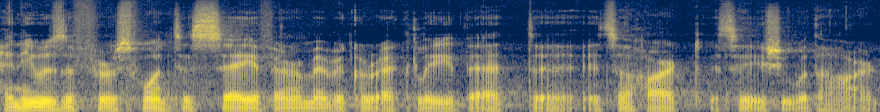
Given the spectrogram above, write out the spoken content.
And he was the first one to say, if I remember correctly, that uh, it's a heart, it's an issue with the heart.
